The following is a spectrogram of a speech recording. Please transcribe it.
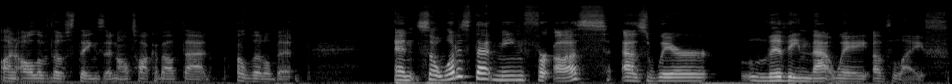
on all of those things, and I'll talk about that a little bit. And so, what does that mean for us as we're living that way of life?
